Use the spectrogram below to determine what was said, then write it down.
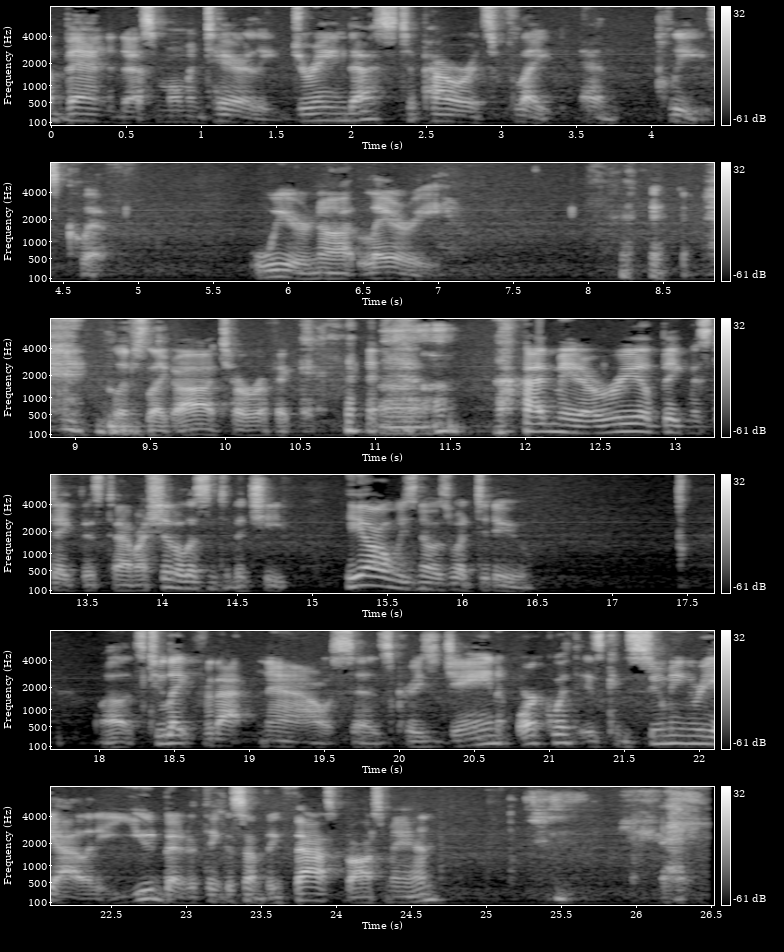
abandoned us momentarily, drained us to power its flight. And please, Cliff, we're not Larry. Cliff's like, ah, terrific. Uh-huh. I've made a real big mistake this time. I should have listened to the chief. He always knows what to do. Well, it's too late for that now, says Crazy Jane. Orqwith is consuming reality. You'd better think of something fast, boss man.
